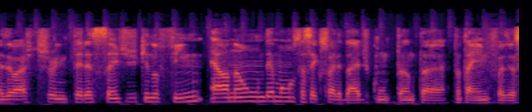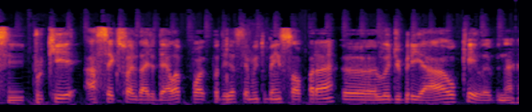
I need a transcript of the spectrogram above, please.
Mas eu acho interessante de que no fim ela não demonstra a sexualidade com tanta, tanta ênfase assim. Porque a sexualidade dela po- poderia ser muito bem só pra ah, ludibriar o Caleb, né?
